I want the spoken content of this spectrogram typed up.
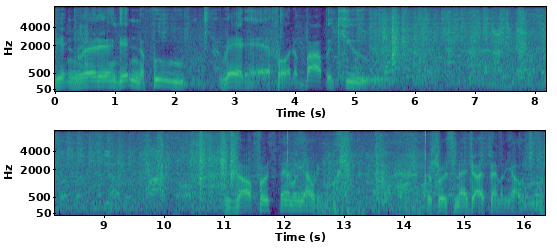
Getting ready, getting the food ready for the barbecue. This is our first family outing. the first Magi family outing.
